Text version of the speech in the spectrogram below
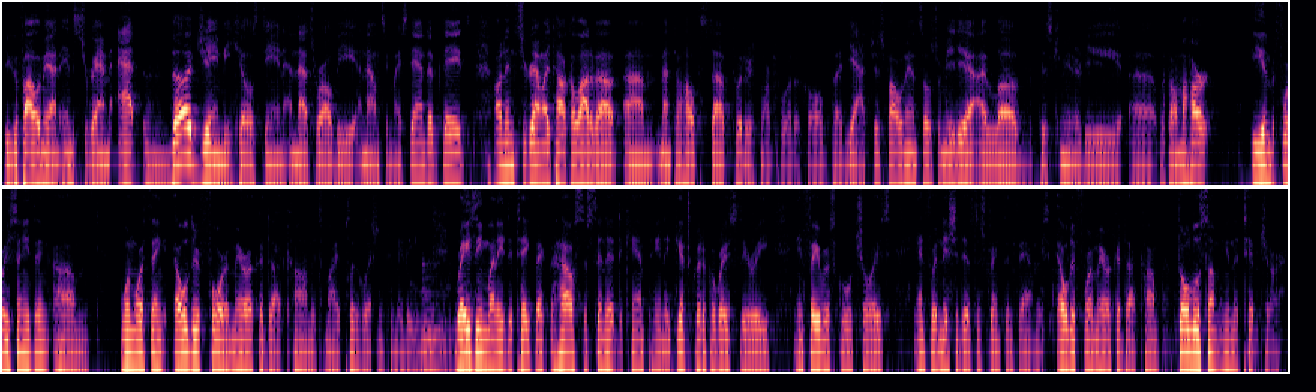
You can follow me on Instagram at the Jamie Kilstein, and that's where I'll be announcing my stand-up dates. On Instagram, I talk a lot about um, mental health stuff. Twitter's more political, but yeah, just follow me on social media. I love this community uh, with all my heart. Ian, before you say anything, um, one more thing. Elderforamerica.com. It's my political action committee. Raising money to take back the House, the Senate, to campaign against critical race theory, in favor of school choice, and for initiatives to strengthen families. Elderforamerica.com. Throw a little something in the tip jar.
